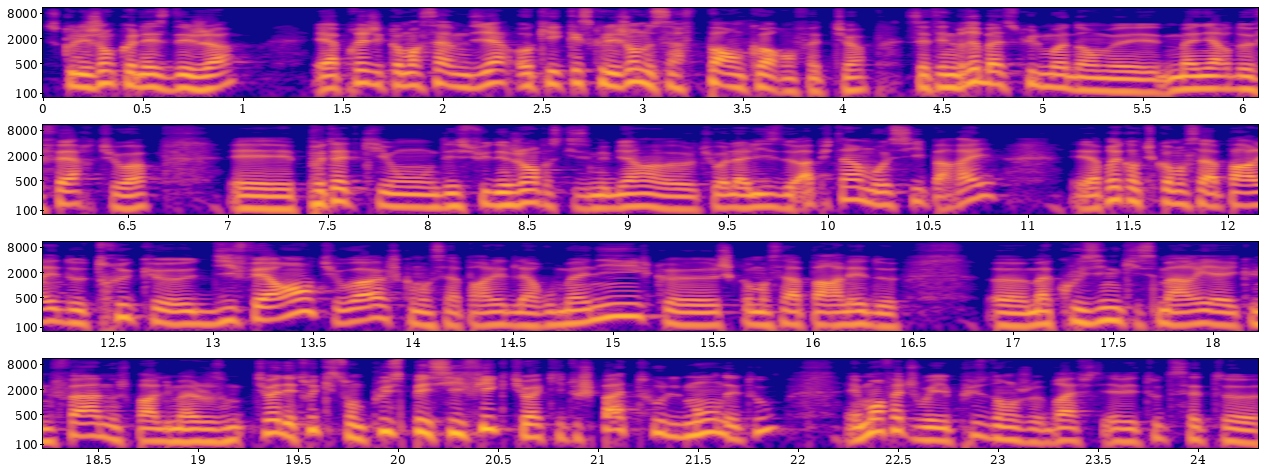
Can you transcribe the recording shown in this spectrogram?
ce que les gens connaissent déjà. Et après, j'ai commencé à me dire, ok, qu'est-ce que les gens ne savent pas encore, en fait, tu vois? C'était une vraie bascule, moi, dans mes manières de faire, tu vois? Et peut-être qu'ils ont déçu des gens parce qu'ils aimaient bien, euh, tu vois, la liste de, ah putain, moi aussi, pareil. Et après, quand tu commençais à parler de trucs euh, différents, tu vois, je commençais à parler de la Roumanie, je, je commençais à parler de, euh, ma cousine qui se marie avec une femme, donc je parle du mariage. Tu vois, des trucs qui sont plus spécifiques, tu vois, qui touchent pas tout le monde et tout. Et moi, en fait, je voyais plus d'enjeux. Bref, il y avait toute cette, euh,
